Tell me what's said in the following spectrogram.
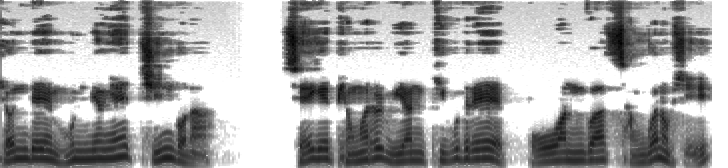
현대 문명의 진보나 세계 평화를 위한 기구들의 보완과 상관없이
